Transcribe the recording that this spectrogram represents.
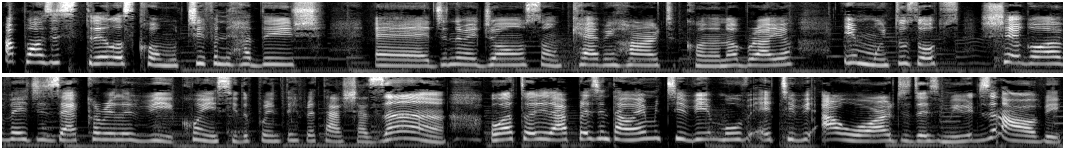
após estrelas como Tiffany Haddish, é, Johnson, Kevin Hart, Conan O'Brien e muitos outros, chegou a vez de Zachary Levi, conhecido por interpretar Shazam. O ator irá apresentar o MTV Movie and TV Awards 2019.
